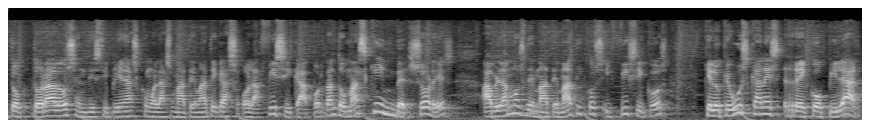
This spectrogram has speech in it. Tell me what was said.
doctorados en disciplinas como las matemáticas o la física. Por tanto, más que inversores, hablamos de matemáticos y físicos que lo que buscan es recopilar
